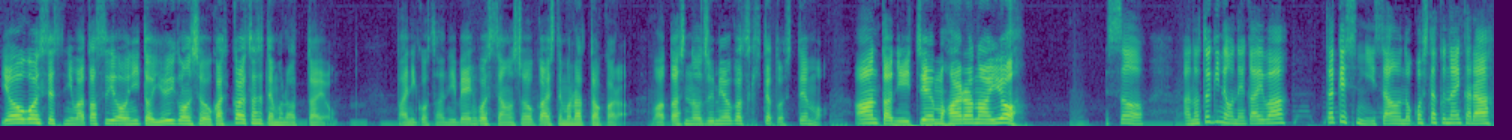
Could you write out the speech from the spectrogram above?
養護施設に渡すようにと遺言書を書き換えさせてもらったよ。パニコさんに弁護士さんを紹介してもらったから私の寿命が尽きたとしてもあんたに1円も入らないよ。そうあの時のお願いはたけしに遺産を残したくないから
